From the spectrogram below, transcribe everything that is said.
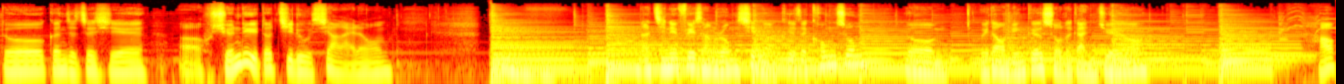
都跟着这些呃旋律都记录下来了哦。那今天非常荣幸呢，可以在空中又回到民歌手的感觉哦。好，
